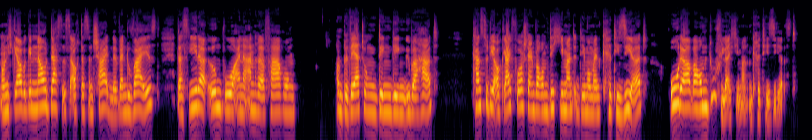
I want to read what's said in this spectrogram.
Und ich glaube, genau das ist auch das Entscheidende. Wenn du weißt, dass jeder irgendwo eine andere Erfahrung und Bewertung Dingen gegenüber hat, kannst du dir auch gleich vorstellen, warum dich jemand in dem Moment kritisiert oder warum du vielleicht jemanden kritisierst.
